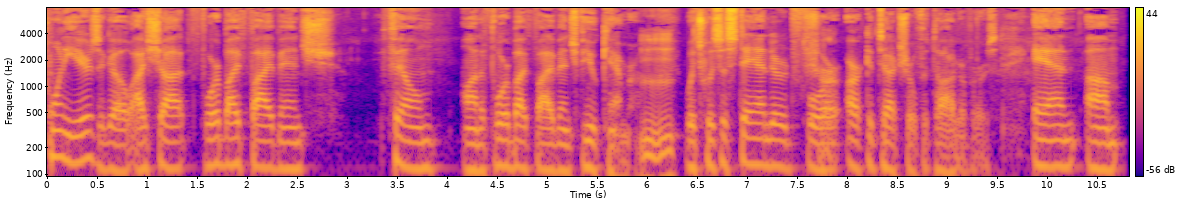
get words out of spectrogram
20 years ago, I shot four by five inch film on a four by five inch view camera, which was a standard for Sure. architectural photographers. And um,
